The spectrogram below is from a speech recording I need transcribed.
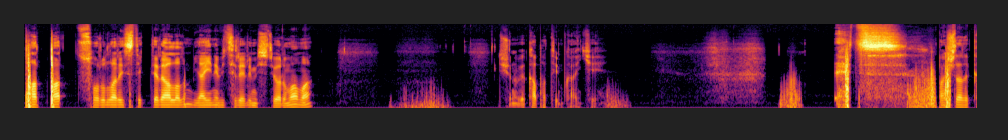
pat pat soruları istekleri alalım. Yayını bitirelim istiyorum ama şunu bir kapatayım kanki. Evet. Başladık.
